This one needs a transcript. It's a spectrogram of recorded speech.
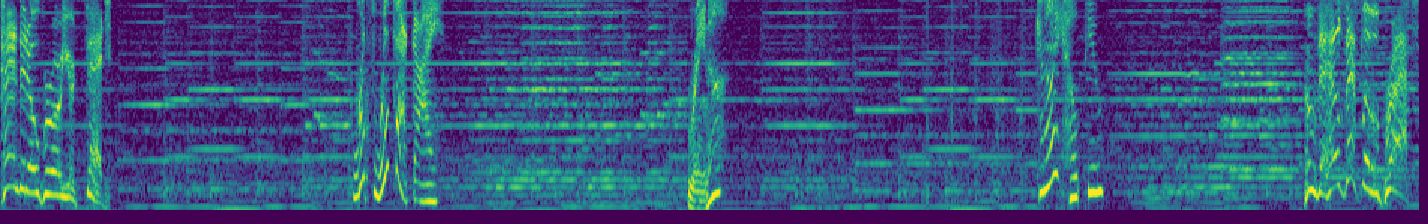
Hand it over or you're dead! What's with that guy? Rena? Can I help you? Who the hell's this little brat?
